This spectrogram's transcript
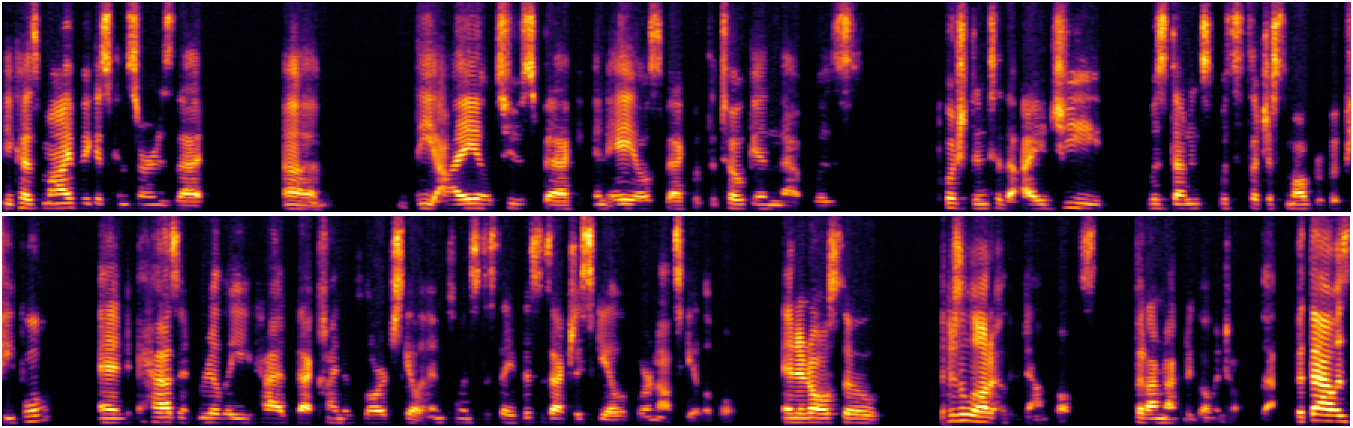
Because my biggest concern is that um, the IAL2 spec and AL spec with the token that was pushed into the IG was done with such a small group of people and hasn't really had that kind of large scale influence to say this is actually scalable or not scalable. And it also, there's a lot of other downfalls, but I'm not going to go into all of that. But that was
